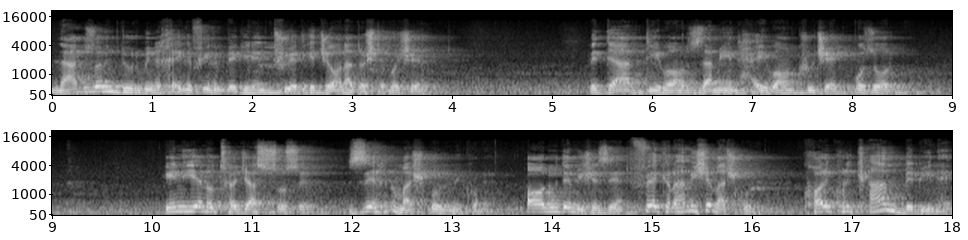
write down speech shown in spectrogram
نگذاریم دوربین خیلی فیلم بگیرین توی دیگه جا نداشته باشه. به در دیوار زمین حیوان کوچک بزرگ. این یه نوع تجسسه ذهن مشغول می‌کنه. آلوده میشه ذهن فکر همیشه مشغول. کاری کنه کم ببینه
